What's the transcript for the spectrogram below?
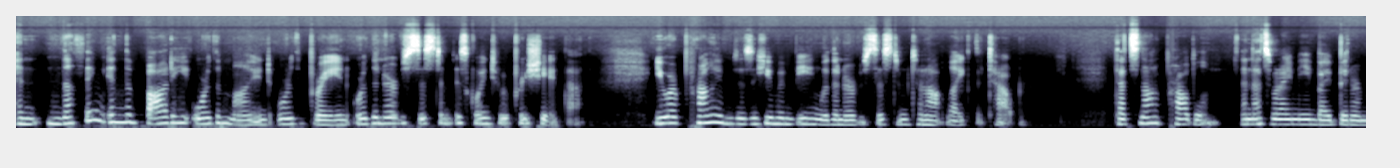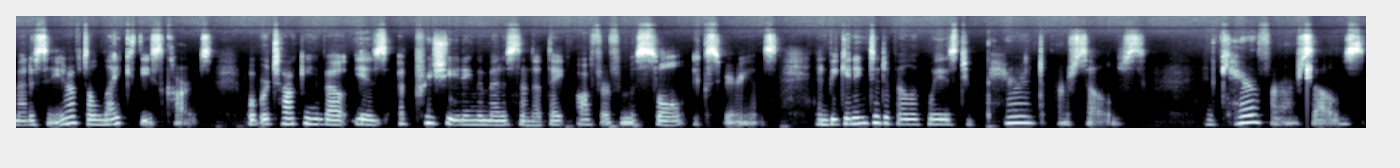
And nothing in the body or the mind or the brain or the nervous system is going to appreciate that. You are primed as a human being with a nervous system to not like the tower. That's not a problem. And that's what I mean by bitter medicine. You don't have to like these cards. What we're talking about is appreciating the medicine that they offer from a soul experience and beginning to develop ways to parent ourselves and care for ourselves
